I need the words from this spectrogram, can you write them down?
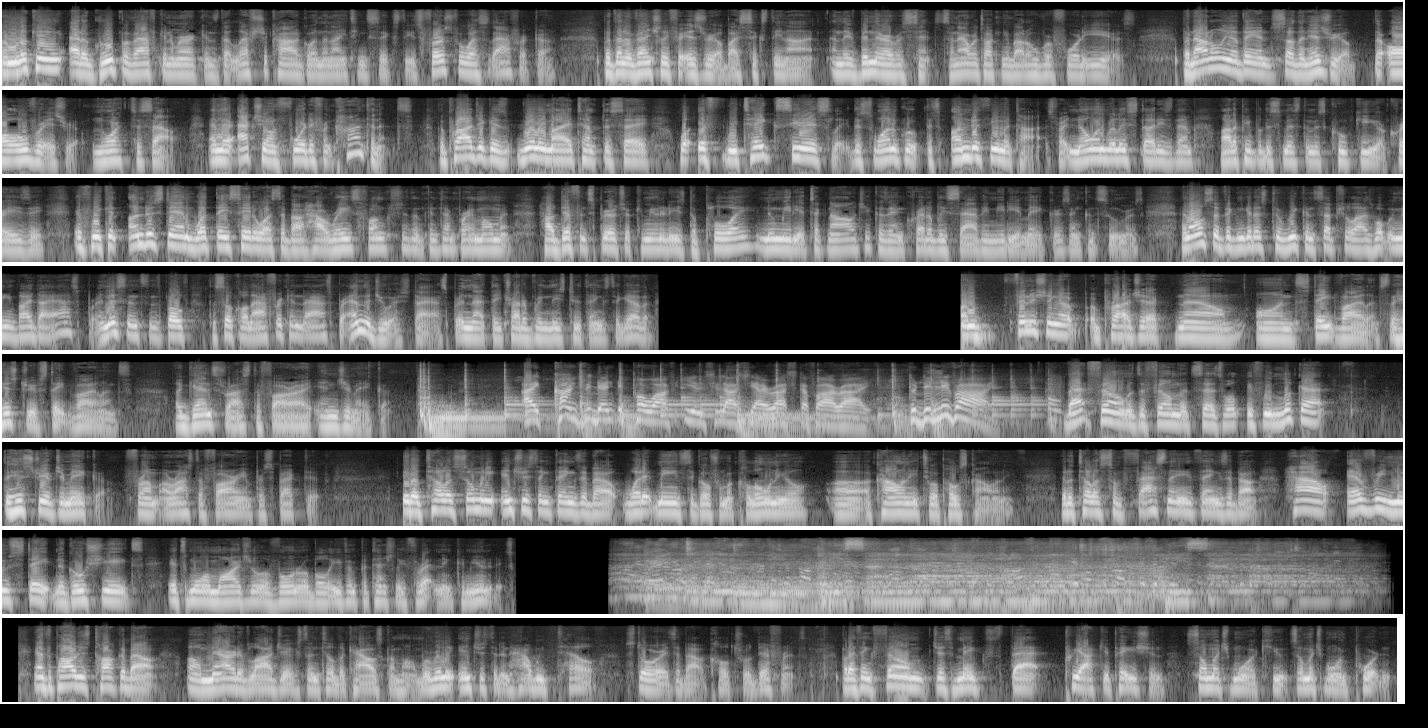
I'm looking at a group of African Americans that left Chicago in the 1960s, first for West Africa, but then eventually for Israel by 69. And they've been there ever since. So now we're talking about over 40 years. But not only are they in southern Israel, they're all over Israel, north to south. And they're actually on four different continents. The project is really my attempt to say, well, if we take seriously this one group that's under-thematized, right? No one really studies them. A lot of people dismiss them as kooky or crazy. If we can understand what they say to us about how race functions in the contemporary moment, how different spiritual communities deploy new media technology because they're incredibly savvy media makers and consumers, and also if it can get us to reconceptualize what we mean by diaspora. In this instance, both the so-called African diaspora and the Jewish diaspora, in that they try to bring these two things together. I'm finishing up a project now on state violence, the history of state violence against Rastafari in Jamaica. I confident the power of Haile Selassie Rastafari to deliver. That film is a film that says, well, if we look at the history of Jamaica from a Rastafarian perspective, it'll tell us so many interesting things about what it means to go from a colonial, uh, a colony to a post-colony. It'll tell us some fascinating things about how every new state negotiates its more marginal, vulnerable, even potentially threatening communities. Anthropologists talk about um, narrative logics until the cows come home. We're really interested in how we tell stories about cultural difference. But I think film just makes that preoccupation so much more acute, so much more important.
